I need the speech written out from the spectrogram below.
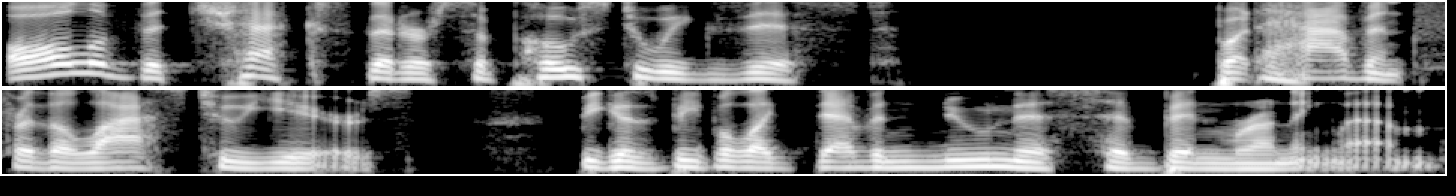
all of the checks that are supposed to exist but haven't for the last 2 years because people like Devin Nunes have been running them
